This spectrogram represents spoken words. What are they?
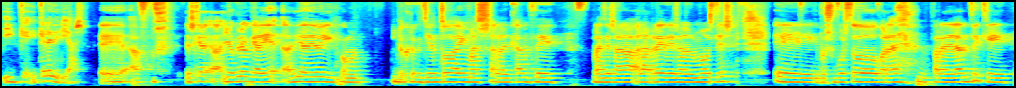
¿Y qué, qué le dirías? Eh, es que a- yo creo que a día, a día de hoy, como yo creo que tienen todo ahí más al alcance gracias a, las redes, a los móviles, eh, que por supuesto para, para adelante, que,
